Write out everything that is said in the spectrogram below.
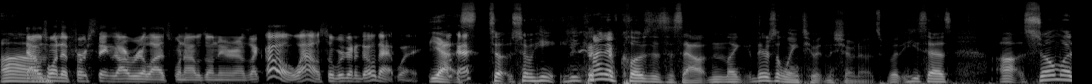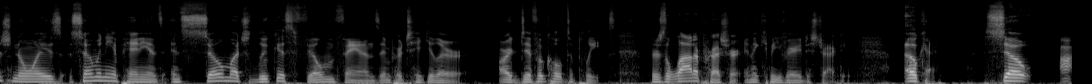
Um, That was one of the first things I realized when I was on the internet. I was like, oh wow, so we're gonna go that way. Yeah. Okay. So so he he kind of closes this out, and like there's a link to it in the show notes. But he says, uh, so much noise, so many opinions, and so much Lucasfilm fans in particular are difficult to please. There's a lot of pressure, and it can be very distracting. Okay, so. I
